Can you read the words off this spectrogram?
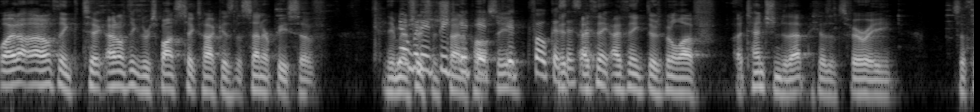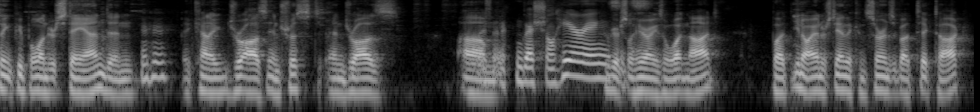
Well, I don't, I don't think tic, I don't think the response to TikTok is the centerpiece of the No, it be- China it- it- policy. it focuses I think I think there's been a lot of attention to that because it's very it's a thing people understand and Mm-hmm. it kind of draws interest and draws There's been congressional hearings. congressional It's- hearings and whatnot. But you know, I understand the concerns about TikTok,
